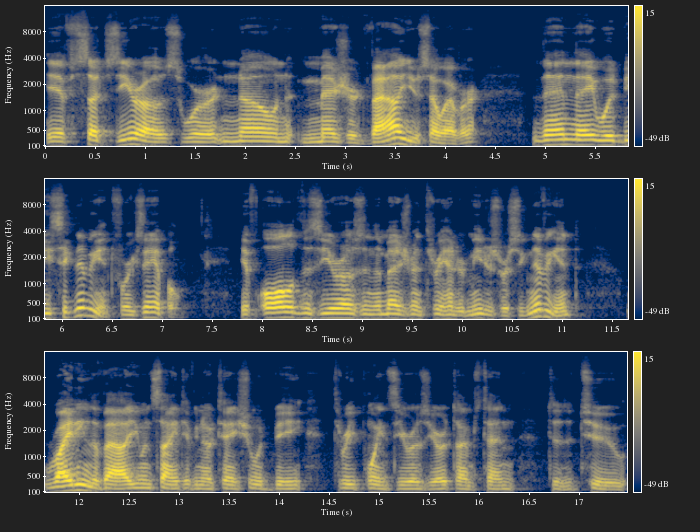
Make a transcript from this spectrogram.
If such zeros were known measured values, however, then they would be significant. For example, if all of the zeros in the measurement 300 meters were significant, writing the value in scientific notation would be 3.00 times 10 to the 2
